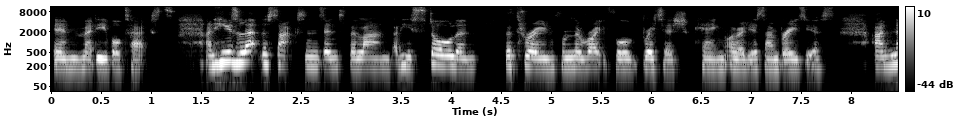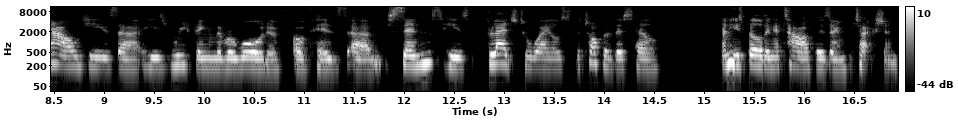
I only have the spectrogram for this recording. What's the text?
in medieval texts. And he's let the Saxons into the land and he's stolen the throne from the rightful British king Aurelius Ambrosius. And now he's uh, he's reaping the reward of, of his um, sins. He's fled to Wales to the top of this hill and he's building a tower for his own protection.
